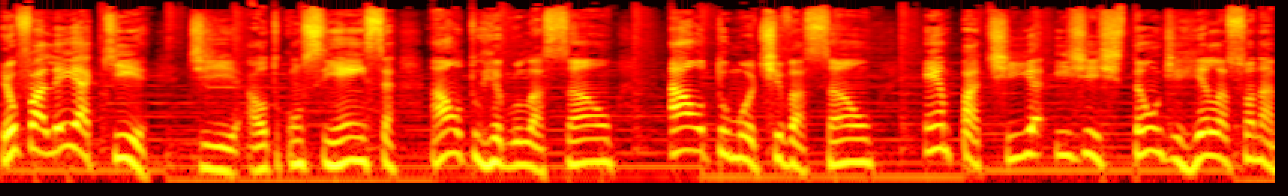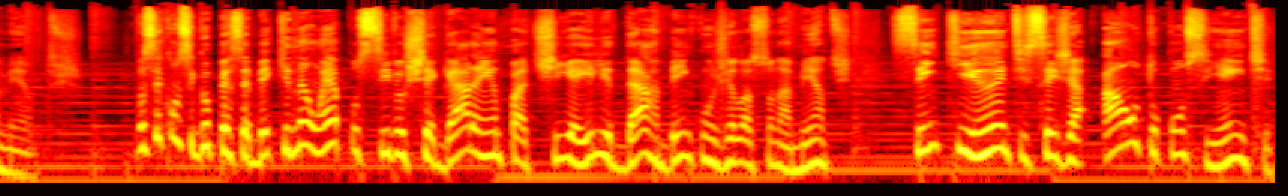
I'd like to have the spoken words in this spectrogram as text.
Eu falei aqui de autoconsciência, autorregulação, automotivação, empatia e gestão de relacionamentos. Você conseguiu perceber que não é possível chegar à empatia e lidar bem com os relacionamentos sem que antes seja autoconsciente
